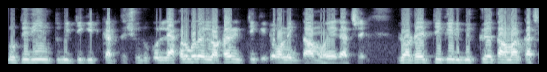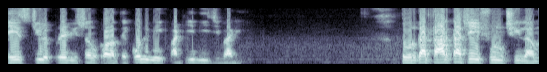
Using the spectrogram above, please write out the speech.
প্রতিদিন তুমি টিকিট কাটতে শুরু করলে। এখন বোধহয় লটারির টিকিট অনেক দাম হয়ে গেছে। লটারির টিকিট বিক্রেতা আমার কাছে এসেছিল প্রেডিকশন করাতে। করিনি, পাঠিয়ে দিয়েছি বাড়ি। তোর তার কাছেই শুনছিলাম।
